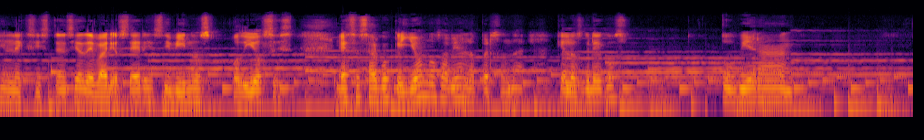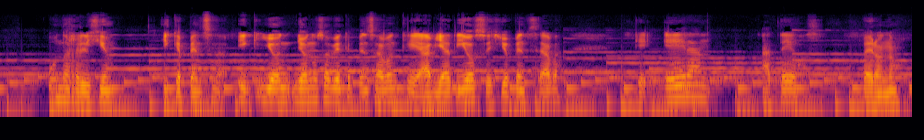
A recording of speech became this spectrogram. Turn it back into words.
en la existencia de varios seres divinos o dioses. Eso es algo que yo no sabía en lo personal, que los griegos tuvieran una religión y que pensaba, y yo, yo no sabía que pensaban que había dioses, yo pensaba que eran ateos, pero no.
